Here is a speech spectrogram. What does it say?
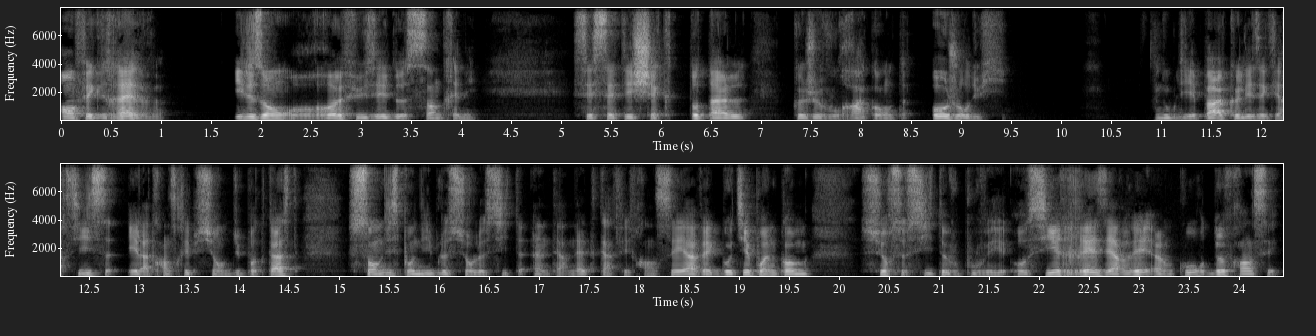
ont fait grève. Ils ont refusé de s'entraîner. C'est cet échec total que je vous raconte aujourd'hui. N'oubliez pas que les exercices et la transcription du podcast sont disponibles sur le site internet Café Français avec Gauthier.com. Sur ce site, vous pouvez aussi réserver un cours de français.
